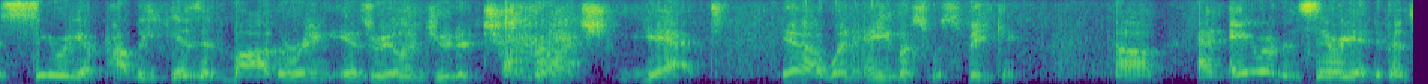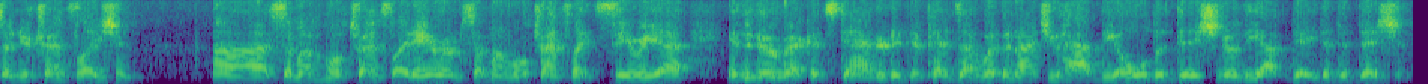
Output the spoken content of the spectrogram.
Syria probably isn't bothering Israel and Judah too much yet uh, when Amos was speaking. Um, and Aram and Syria, it depends on your translation. Uh, some of them will translate Aram, some of them will translate Syria. In the New American Standard, it depends on whether or not you have the old edition or the updated edition.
